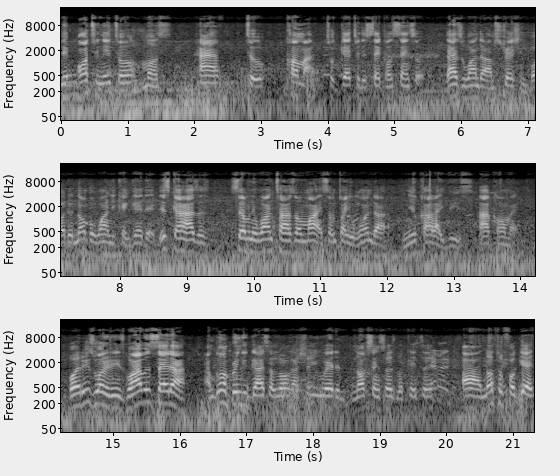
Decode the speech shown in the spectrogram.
the alternator must have to come out to get to the second sensor. That's the one that I'm stretching. But the number one, you can get it. This car has a 71,000 miles. Sometimes you wonder, new car like this, how come it? But it is what it is. But having said that, I'm going to bring you guys along and show you where the knock sensor is located. Uh, not to forget,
